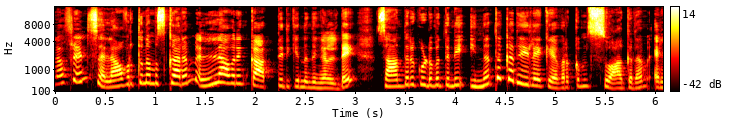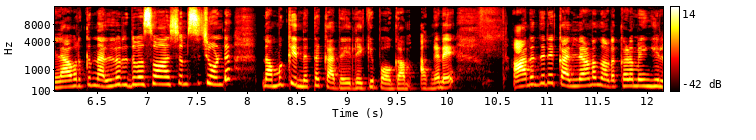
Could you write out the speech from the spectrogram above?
ഹലോ ഫ്രണ്ട്സ് എല്ലാവർക്കും നമസ്കാരം. എല്ലാവരും കാത്തിരിക്കുന്ന നിങ്ങളുടെ സാന്ദ്ര കുടുംബത്തിന്റെ ഇന്നത്തെ കഥയിലേക്ക് എവർക്കും സ്വാഗതം. എല്ലാവർക്കും നല്ലൊരു ദിവസം ആശംസിച്ചുകൊണ്ട് നമുക്ക് ഇന്നത്തെ കഥയിലേക്ക് പോകാം. അങ്ങനെ ആനന്ദിന് കല്യാണം നടക്കണമെങ്കിൽ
